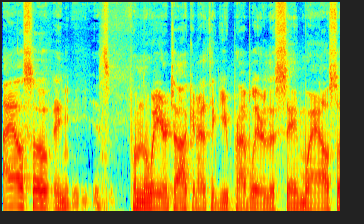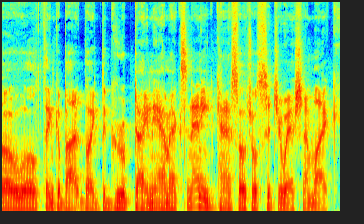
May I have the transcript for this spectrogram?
I also, and it's from the way you're talking, I think you probably are the same way. I also will think about like the group dynamics in any kind of social situation. I'm like,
